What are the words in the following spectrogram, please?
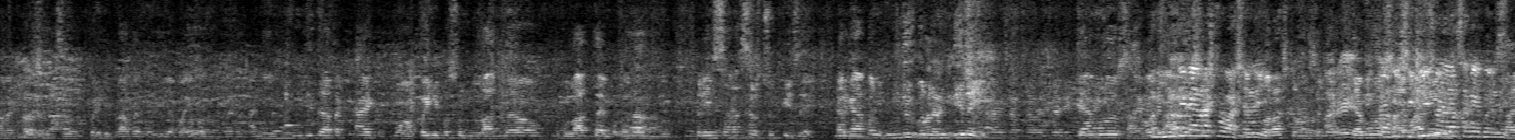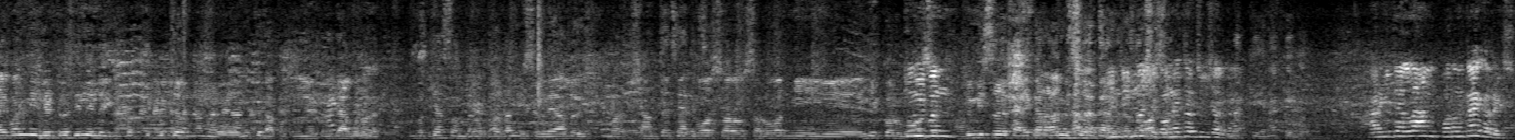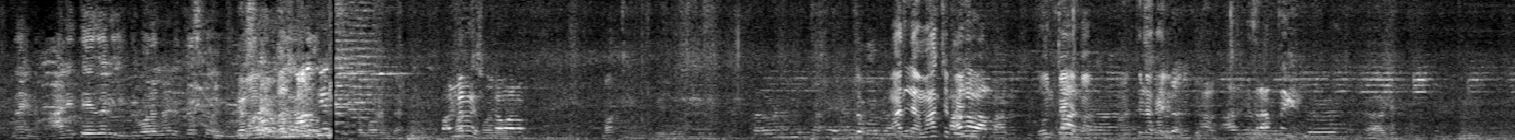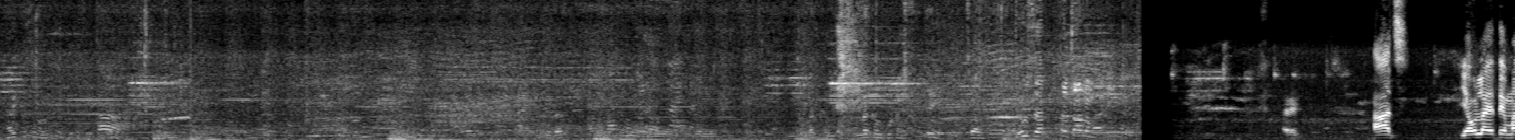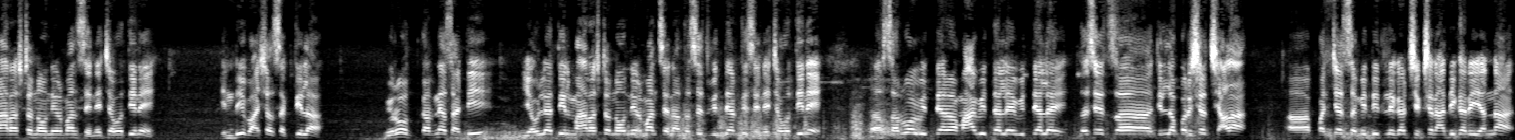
मराठी भाषेचं पहिली प्राधान्य दिलं पाहिजे. आणि हिंदीत आता काय पहिलीपासून लादणं लादताय मुलं. तर हे सरासर चुकीचं आहे. कारण की आपण हिंदू पण हिंदी नाही. त्यामुळं हिंदी काय राष्ट्रभाषा नाही. त्यामुळे साहेबांनी. साहेबांनी लेटर दिलेलं आहे की प्रत्येक मुख्य मुख्याध्यापक लेटर द्या म्हणून. मग त्या संदर्भात आम्ही सगळे आलोय. शांततेत सर्वांनी हे करू बुवा तुम्ही सहकार्य करा आम्ही सहकार्य करू. नक्की नक्की. कारण की त्या लहान पोरांना काय करायचं? नाही ना आणि ते जर हिंदी बोलायला लागले तर कसं कसं करायचं? करायचं? मला ते- मागल्या मागच्या पेज दोन पेज तिला खाली आज येवला येथे महाराष्ट्र नवनिर्माण सेनेच्या वतीने हिंदी भाषा सक्तीला विरोध करण्यासाठी येवल्यातील महाराष्ट्र नवनिर्माण सेना तसेच विद्यार्थी सेनेच्या वतीने सर्व विद्या महाविद्यालय विद्यालय तसेच जिल्हा परिषद शाळा पंचायत समितीतले गट शिक्षण अधिकारी यांना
